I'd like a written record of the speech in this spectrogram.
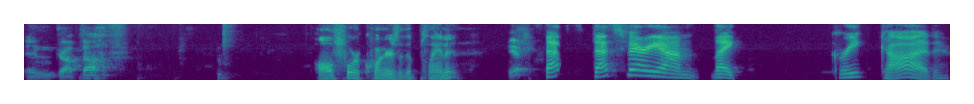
and dropped off. All four corners of the planet. Yeah. That's that's very um like Greek god,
